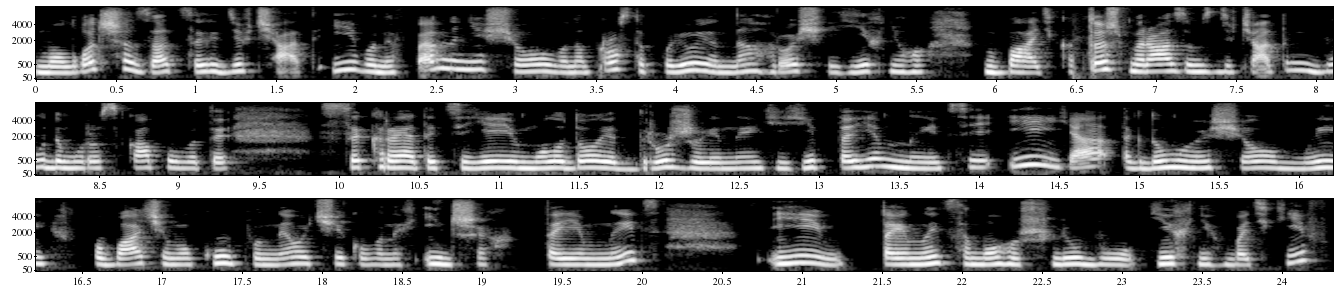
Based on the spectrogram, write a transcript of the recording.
молодша за цих дівчат, і вони впевнені, що вона просто полює на гроші їхнього батька. Тож ми разом з дівчатами будемо розкапувати секрети цієї молодої дружини, її таємниці. І я так думаю, що ми побачимо купу неочікуваних інших таємниць і таємниць самого шлюбу їхніх батьків.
